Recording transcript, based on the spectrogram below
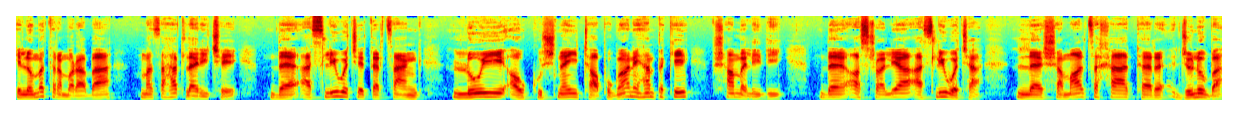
کیلومتره مربع مساحت لري چې د اصلي وچې تر څنګ لویې او کوچنۍ ټاپوګانې هم پکې شاملې دي. د آسټرالیا اصلي وچه له شمال څخه تر جنوبه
